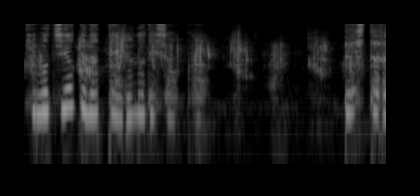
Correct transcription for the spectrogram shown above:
気持ちよくなっているのでしょうか。でしたら、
